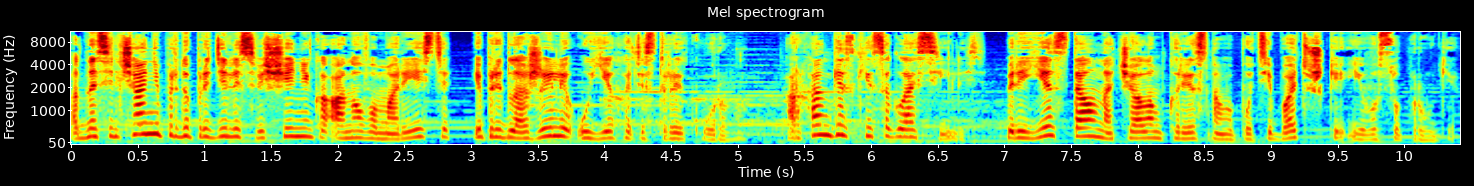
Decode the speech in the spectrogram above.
односельчане предупредили священника о новом аресте и предложили уехать из Троекурова. Архангельские согласились. Переезд стал началом крестного пути батюшки и его супруги.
